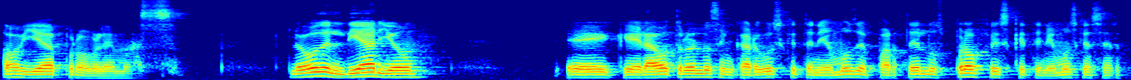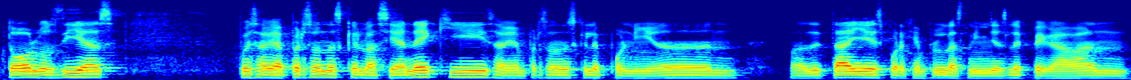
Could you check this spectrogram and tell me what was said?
había problemas. Luego del diario, eh, que era otro de los encargos que teníamos de parte de los profes, que teníamos que hacer todos los días, pues había personas que lo hacían X, habían personas que le ponían más detalles, por ejemplo las niñas le pegaban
